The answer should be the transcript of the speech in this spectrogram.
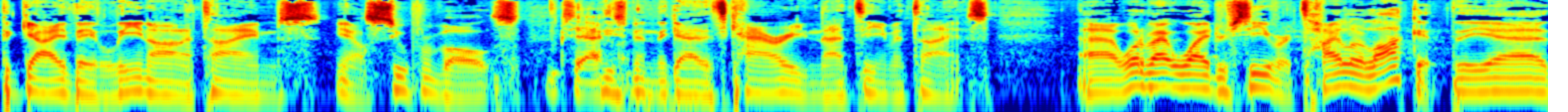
the guy they lean on at times, you know, Super Bowls. Exactly. He's been the guy that's carried that team at times. Uh, what about wide receiver Tyler Lockett, the uh,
